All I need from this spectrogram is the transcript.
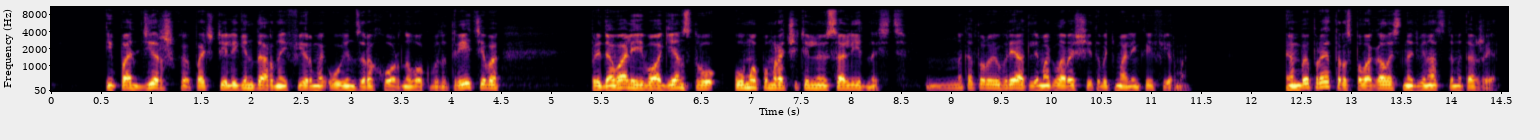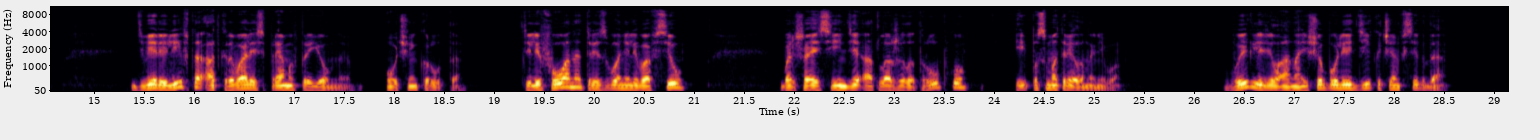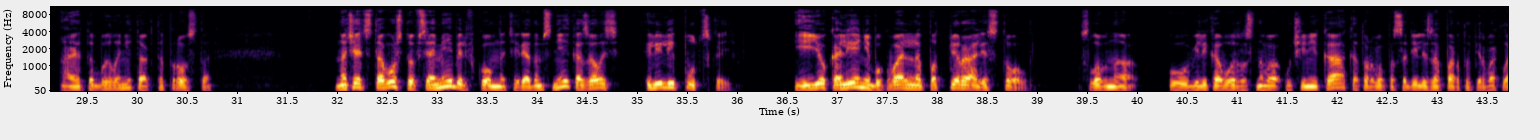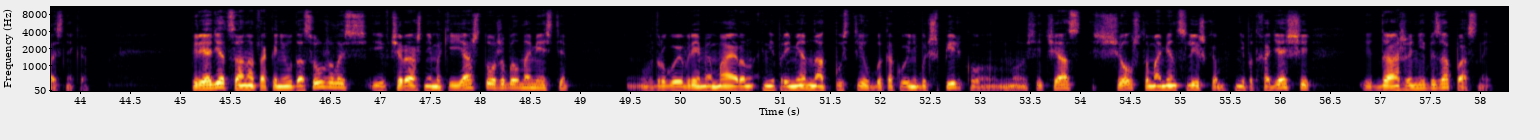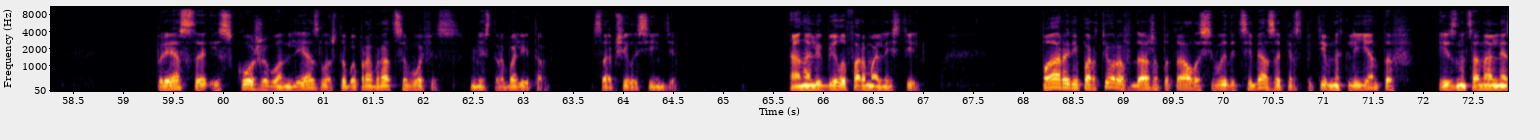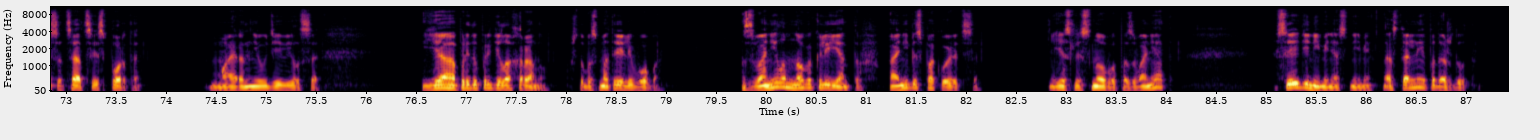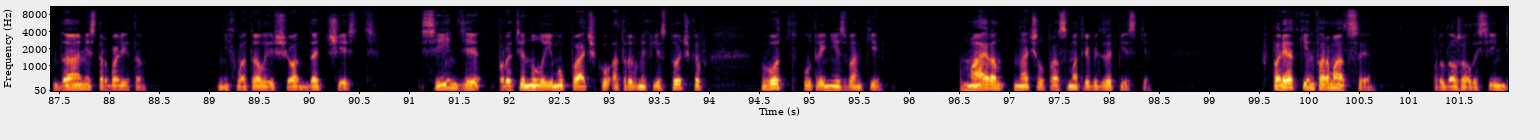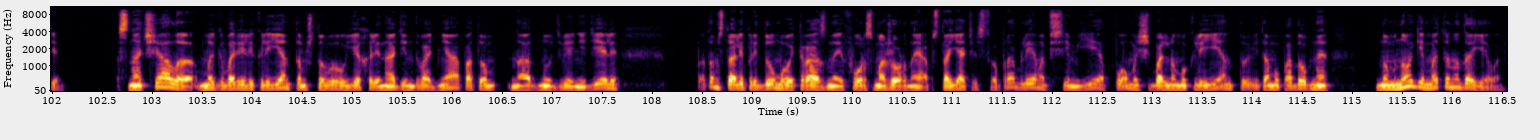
и поддержка почти легендарной фирмы Уинзера Хорна Локвуда III придавали его агентству умопомрачительную солидность, на которую вряд ли могла рассчитывать маленькая фирма. МБ Прет располагалась на 12 этаже. Двери лифта открывались прямо в приемную. Очень круто. Телефоны трезвонили вовсю. Большая Синди отложила трубку и посмотрела на него. Выглядела она еще более дико, чем всегда. А это было не так-то просто. Начать с того, что вся мебель в комнате рядом с ней казалась лилипутской, и ее колени буквально подпирали стол, словно у великовозрастного ученика, которого посадили за парту первоклассника. Переодеться она так и не удосужилась, и вчерашний макияж тоже был на месте. В другое время Майрон непременно отпустил бы какую-нибудь шпильку, но сейчас счел, что момент слишком неподходящий и даже небезопасный. «Пресса из кожи вон лезла, чтобы пробраться в офис, мистер Болитер», — сообщила Синди. Она любила формальный стиль. Пара репортеров даже пыталась выдать себя за перспективных клиентов из Национальной ассоциации спорта. Майрон не удивился. «Я предупредил охрану, чтобы смотрели в оба. Звонило много клиентов, они беспокоятся. Если снова позвонят, соедини меня с ними, остальные подождут. Да, мистер Болитер. Не хватало еще отдать честь. Синди протянула ему пачку отрывных листочков. Вот утренние звонки. Майрон начал просматривать записки. «В порядке информации», — продолжала Синди. «Сначала мы говорили клиентам, что вы уехали на один-два дня, потом на одну-две недели, Потом стали придумывать разные форс-мажорные обстоятельства, проблемы в семье, помощь больному клиенту и тому подобное, но многим это надоело.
